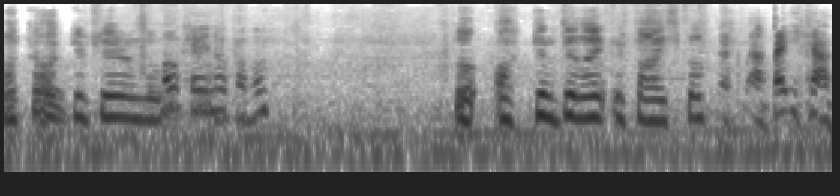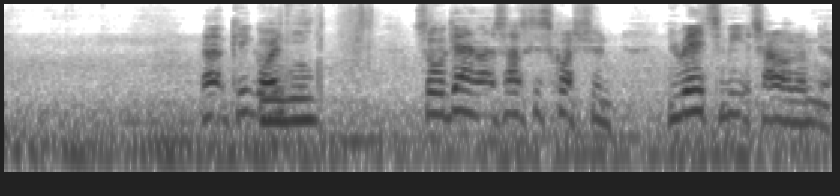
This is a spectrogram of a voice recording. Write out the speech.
I can't give you a number, Okay, no problem. but I can delete my Facebook. I bet you can. Yeah, keep going. So again, let's ask this question. You're here to meet a child, aren't you?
